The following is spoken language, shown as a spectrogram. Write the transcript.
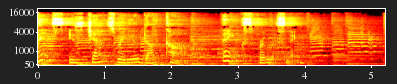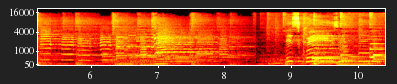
This is jazzradio.com. Thanks for listening. This crazy thing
